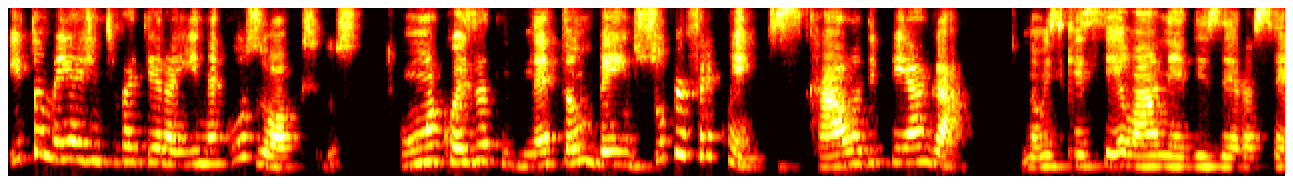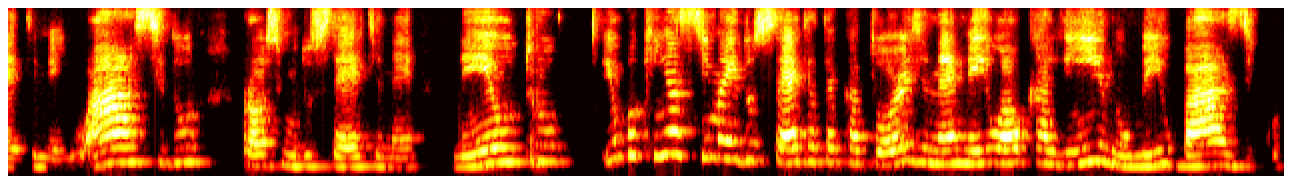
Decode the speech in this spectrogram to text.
e também a gente vai ter aí, né, os óxidos. Uma coisa, né, também super frequente, escala de pH, não esquecer lá, né, de 0 a 7 meio ácido, próximo do 7, né, neutro, e um pouquinho acima aí do 7 até 14, né, meio alcalino, meio básico,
